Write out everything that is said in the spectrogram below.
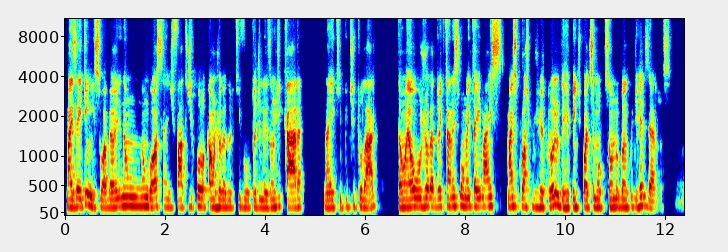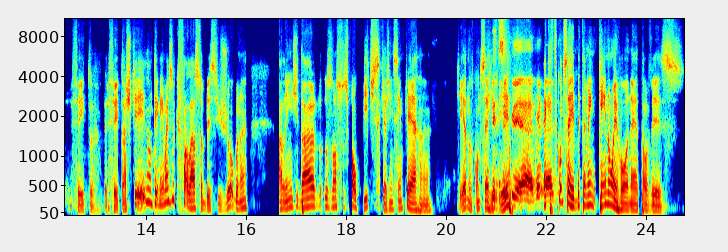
Mas aí tem isso, o Abel ele não, não gosta, né, de fato, de colocar um jogador que voltou de lesão de cara na equipe titular. Então é o jogador que está nesse momento aí mais, mais próximo de retorno, de repente pode ser uma opção no banco de reservas. Perfeito, perfeito. Acho que não tem nem mais o que falar sobre esse jogo, né? Além de dar os nossos palpites, que a gente sempre erra, né? Que é contra o CRB. Sempre é, é É que contra o CRB também, quem não errou, né? Talvez.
